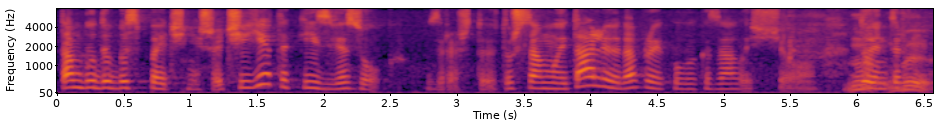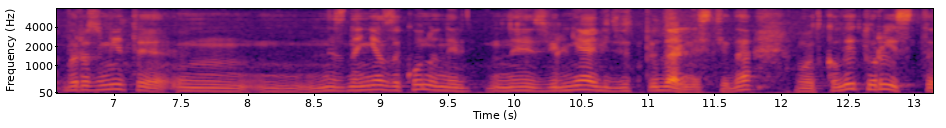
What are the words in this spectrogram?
там буде безпечніше? Чи є такий зв'язок? Зрештою, ту ж саму Італію, да, про яку ви казали, що до інтерв'ю. Ну, Ви, ви розумієте, незнання закону не, не звільняє від відповідальності. Да? От, коли турист, е,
